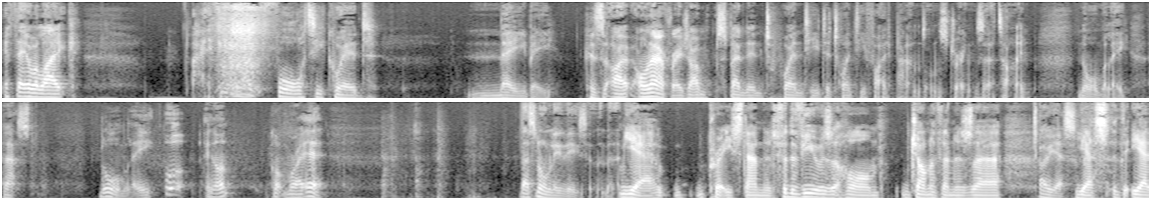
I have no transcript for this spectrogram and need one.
if they were like, if they were like forty quid, maybe because I, on average, I'm spending twenty to twenty-five pounds on strings at a time normally, and that's normally. Oh, hang on, got them right here. That's normally these at the minute. Yeah, pretty standard. For the viewers at home, Jonathan is uh Oh yes, yes, yeah,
